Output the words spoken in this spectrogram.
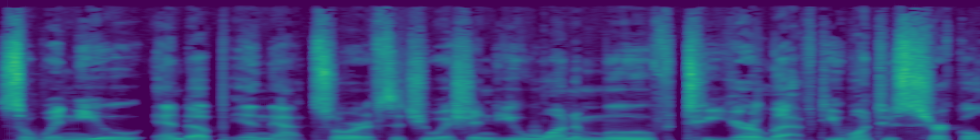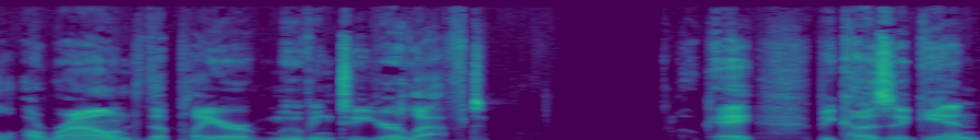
So when you end up in that sort of situation, you want to move to your left. You want to circle around the player moving to your left. Okay? Because again,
